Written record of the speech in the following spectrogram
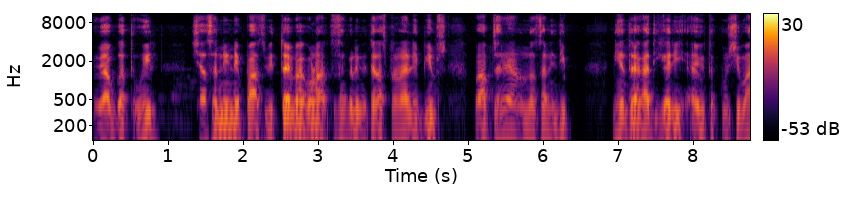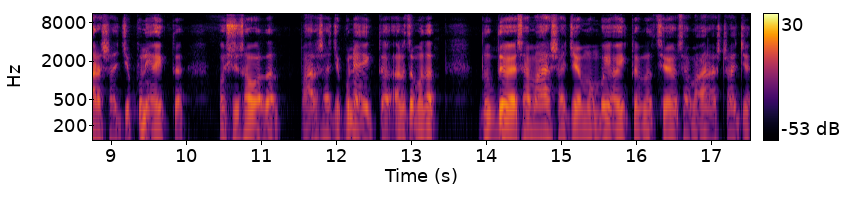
व्यापगत होईल. शासन निर्णय पाच वित्त विभागाकडून अर्थसंकलन वितरण प्रणाली बीम्स प्राप्त झालेल्या अनुदानाचा निधी नियंत्रक अधिकारी आयुक्त कृषी महाराष्ट्र राज्य पुणे आयुक्त पशुसंवर्धन महाराष्ट्र राज्य पुणे आयुक्त अर्ज मदत दुग्ध व्यवसाय महाराष्ट्र राज्य मुंबई आयुक्त मत्स्य व्यवसाय महाराष्ट्र राज्य.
